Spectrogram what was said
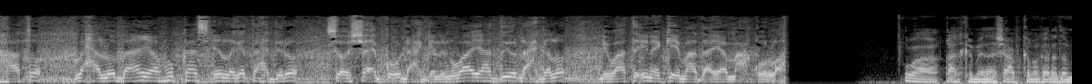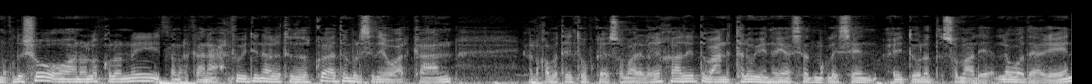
ahaato waxaa loo baahan yahay hubkaas in laga taxdiro si oo shacibka u dhexgelin waayo haddii u dhexgalo dhibaato inay ka imaado ayaa macquul ah waa qaar ka mid ah shacabka magaalada muqdisho oo aanu la kulanay islamarkaana waxaan ka weydiina aragtidooda ku aadan bal siday u arkaan cunaqabataynta hubka ee soomaaliya laga qaaday? Dabcan talooyin ayaa sidaad maqlayseen ay dowladda soomaaliya la wadaageen.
